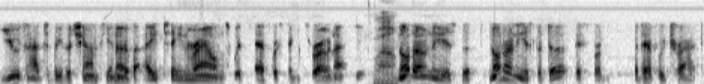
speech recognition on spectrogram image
you've had to be the champion over 18 rounds with everything thrown at you. Wow. Not only is the not only is the dirt different at every track,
